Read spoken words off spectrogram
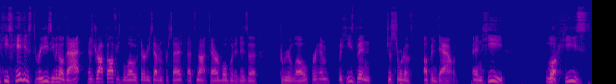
he's hit his threes, even though that has dropped off. He's below thirty seven percent. That's not terrible, but it is a career low for him. But he's been just sort of up and down. And he look, he's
